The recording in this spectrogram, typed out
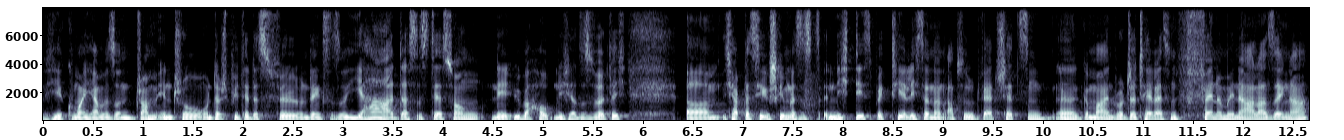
hier, guck mal, hier haben wir so ein Drum-Intro und da spielt er das Phil und denkst du so, ja, das ist der Song. Nee, überhaupt nicht. Also es ist wirklich, ähm, ich habe das hier geschrieben, das ist nicht despektierlich, sondern absolut wertschätzend äh, gemeint. Roger Taylor ist ein phänomenaler Sänger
